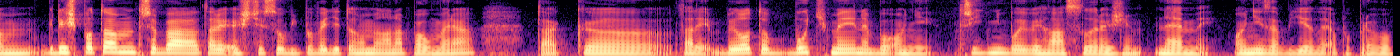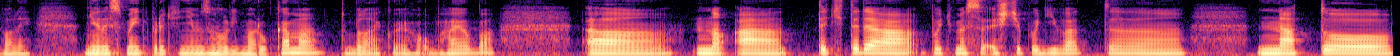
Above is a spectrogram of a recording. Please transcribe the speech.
Um, když potom třeba tady ještě jsou výpovědi toho Milana Paumera, tak uh, tady bylo to buď my nebo oni. Třídní boj vyhlásil režim, ne my. Oni zabíjeli a popravovali. Měli jsme jít proti něm s holýma rukama, to byla jako jeho obhajoba. Uh, no a teď teda pojďme se ještě podívat uh, na to,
